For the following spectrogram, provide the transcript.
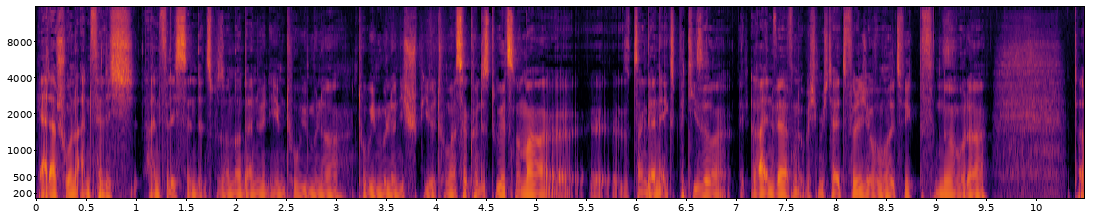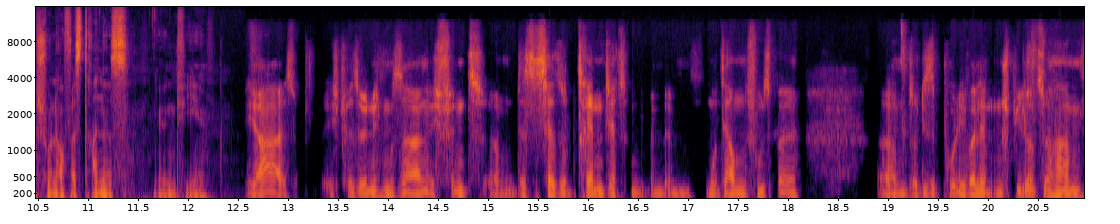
ja, da schon anfällig, anfällig sind, insbesondere dann, wenn eben Tobi Müller, Tobi Müller nicht spielt. Thomas, da könntest du jetzt nochmal äh, sozusagen deine Expertise reinwerfen, ob ich mich da jetzt völlig auf dem Holzweg befinde oder da schon auch was dran ist, irgendwie. Ja, also ich persönlich muss sagen, ich finde, ähm, das ist ja so ein Trend jetzt im, im, modernen Fußball, ähm, so diese polyvalenten Spieler zu haben.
